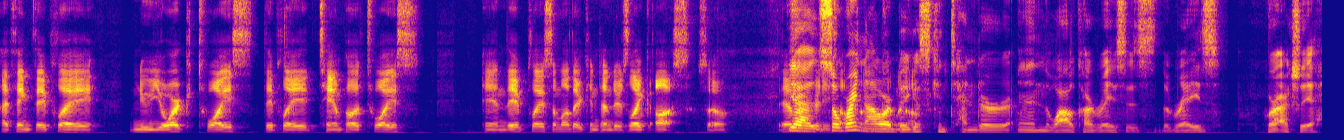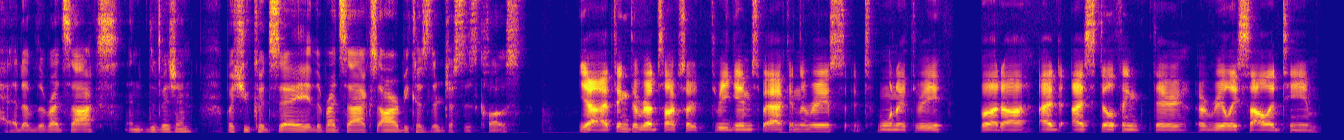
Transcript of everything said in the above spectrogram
I think they play New York twice, they play Tampa twice, and they play some other contenders like us. So they have a Yeah, so right now our coming up. biggest contender in the wild card race is the Rays, who are actually ahead of the Red Sox in the division. But you could say the Red Sox are because they're just as close. Yeah, I think the Red Sox are three games back in the race. It's one or three, but uh, I I still think they're a really solid team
